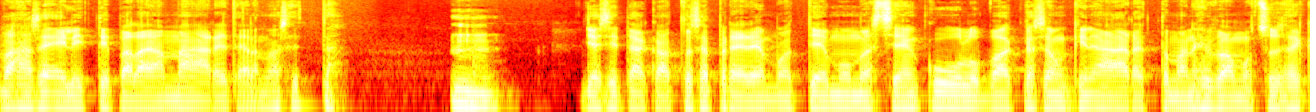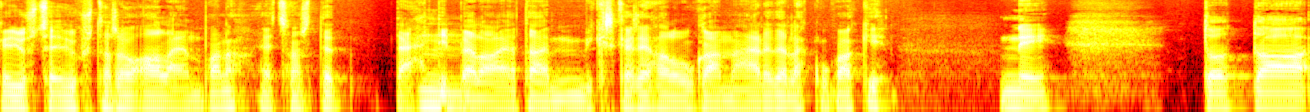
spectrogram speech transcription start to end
vähän se elittipelaajan määritelmä sitten. Mm. Ja sitä kautta se predemointi ei mun mielestä siihen kuulu, vaikka se onkin äärettömän hyvä, mutta se on ehkä just se yksi taso alempana, että se on sitten tähtipelaaja mm. tai miksi se halukaan määritellä kukakin. Niin, tota,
